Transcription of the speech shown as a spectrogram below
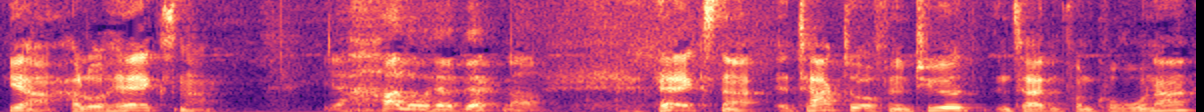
Ja, hallo Herr Exner. Ja, hallo Herr Birkner. Herr Exner, Tag der offenen Tür in Zeiten von Corona.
